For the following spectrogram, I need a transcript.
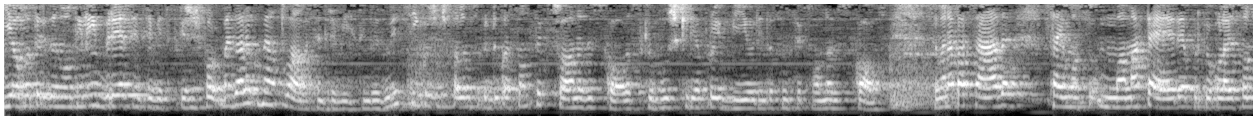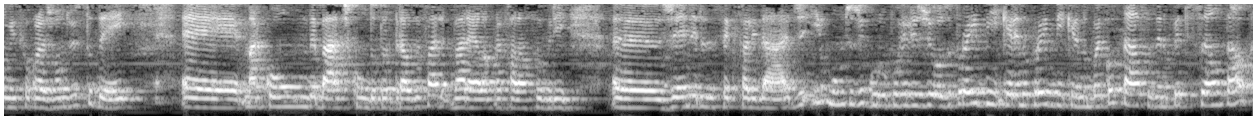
E eu roteirizando ontem lembrei essa entrevista, porque a gente falou, mas olha como é atual essa entrevista. Em 2005, a gente falando sobre educação sexual nas escolas, porque o Bush queria proibir a orientação sexual nas escolas. Semana passada saiu uma, uma matéria, porque o Colégio São Luís, que é o colégio onde eu estudei, é, marcou um debate com o Dr. Drauzio Varela para falar sobre eh, gêneros e sexualidade e um monte de grupo religioso proibir, querendo proibir, querendo boicotar, fazendo petição e tal.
